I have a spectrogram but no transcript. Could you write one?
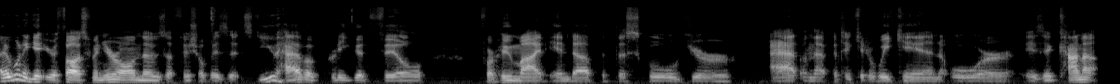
I want to get your thoughts when you're on those official visits. Do you have a pretty good feel for who might end up at the school you're at on that particular weekend, or is it kind of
